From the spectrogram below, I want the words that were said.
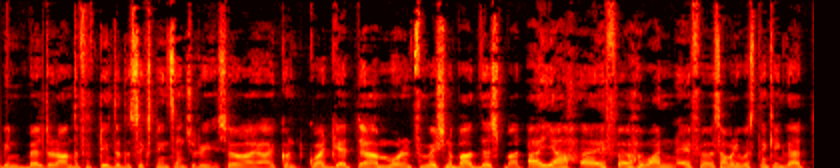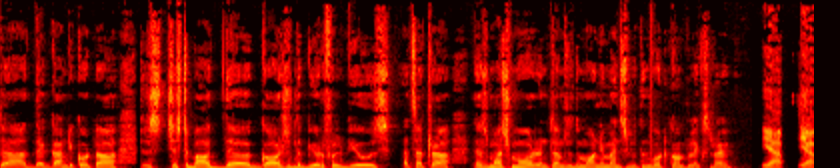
been built around the 15th or the 16th century. So I, I couldn't quite get uh, more information about this. But uh, yeah, if one, if somebody was thinking that the Gandikota is just about the gorge and the beautiful views, etc., there's much more in terms of the monuments within the Fort Complex, right? Yeah, yeah,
